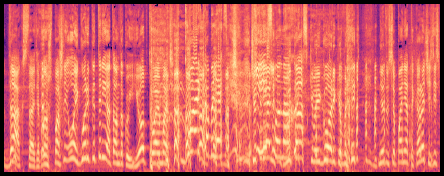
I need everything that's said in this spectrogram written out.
Да, кстати, потому что пошли, ой, Горько 3, а там такой, ёб твою мать. Горько, блядь! Что-то Кисло, реально вытаскивай горько, блядь. Это все понятно. Короче, здесь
